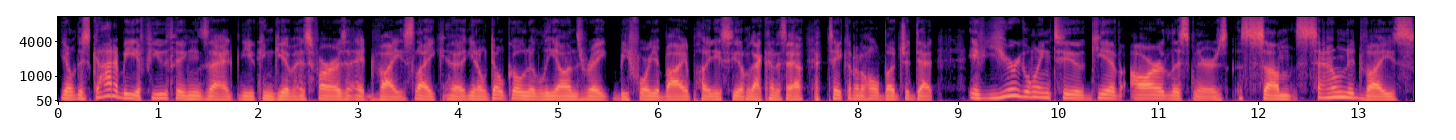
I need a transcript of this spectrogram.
you know, there's got to be a few things that you can give as far as advice, like, uh, you know, don't go to Leon's rate before you buy a place, you know, that kind of stuff, taking on a whole bunch of debt if you're going to give our listeners some sound advice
